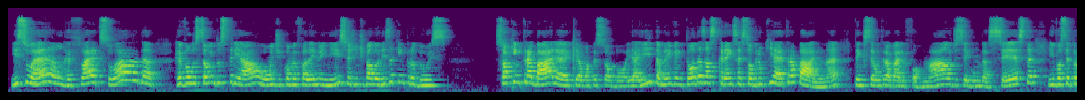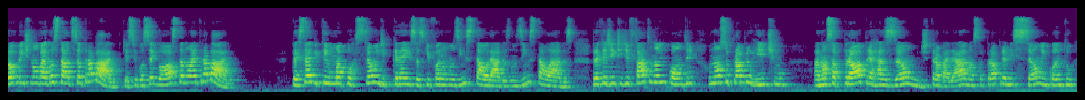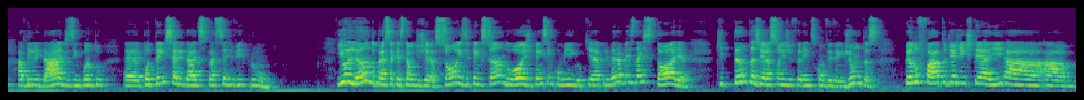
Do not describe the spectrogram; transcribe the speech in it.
Isso é um reflexo lá da Revolução Industrial, onde, como eu falei no início, a gente valoriza quem produz. Só quem trabalha é que é uma pessoa boa. E aí também vem todas as crenças sobre o que é trabalho, né? Tem que ser um trabalho formal, de segunda a sexta, e você provavelmente não vai gostar do seu trabalho, porque se você gosta, não é trabalho. Percebe que tem uma porção de crenças que foram nos instauradas, nos instaladas, para que a gente de fato não encontre o nosso próprio ritmo, a nossa própria razão de trabalhar, a nossa própria missão enquanto habilidades, enquanto é, potencialidades para servir para o mundo. E olhando para essa questão de gerações e pensando hoje, pensem comigo, que é a primeira vez na história que tantas gerações diferentes convivem juntas, pelo fato de a gente ter aí a, a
